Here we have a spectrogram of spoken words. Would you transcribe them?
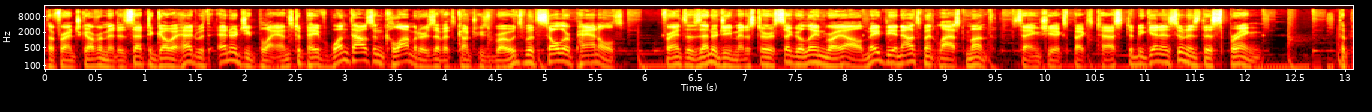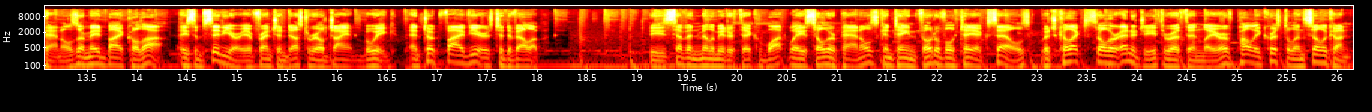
The French government is set to go ahead with energy plans to pave 1,000 kilometers of its country's roads with solar panels. France's energy minister Ségolène Royal made the announcement last month, saying she expects tests to begin as soon as this spring. The panels are made by Colas, a subsidiary of French industrial giant Bouygues, and took five years to develop. These 7mm thick Wattway solar panels contain photovoltaic cells, which collect solar energy through a thin layer of polycrystalline silicon.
